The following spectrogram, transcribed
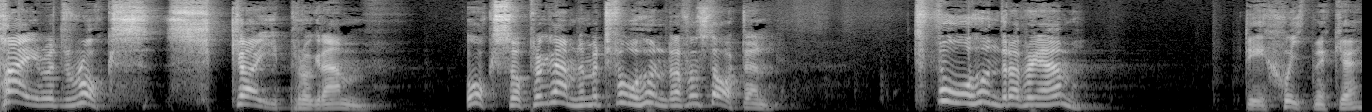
Pirate Rocks skojprogram. Också program nummer 200 från starten. 200 program! Det är skitmycket.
